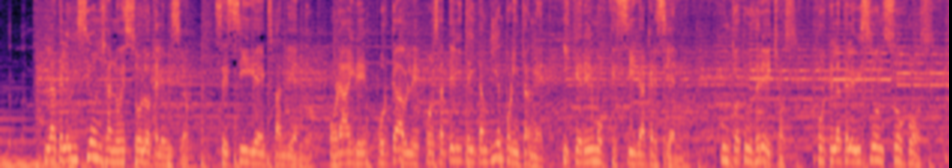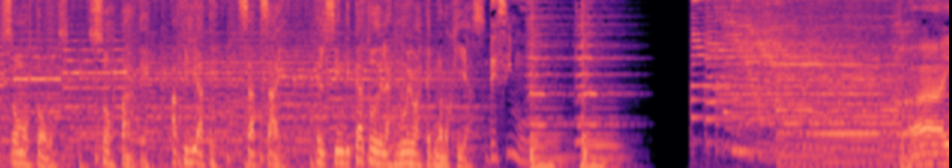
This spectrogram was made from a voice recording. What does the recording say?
La televisión ya no es solo televisión. Se sigue expandiendo. Por aire, por cable, por satélite y también por internet. Y queremos que siga creciendo. Junto a tus derechos. Porque la televisión sos vos. Somos todos. Sos parte. Afiliate. SATSAI. El sindicato de las nuevas tecnologías. Decimu.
